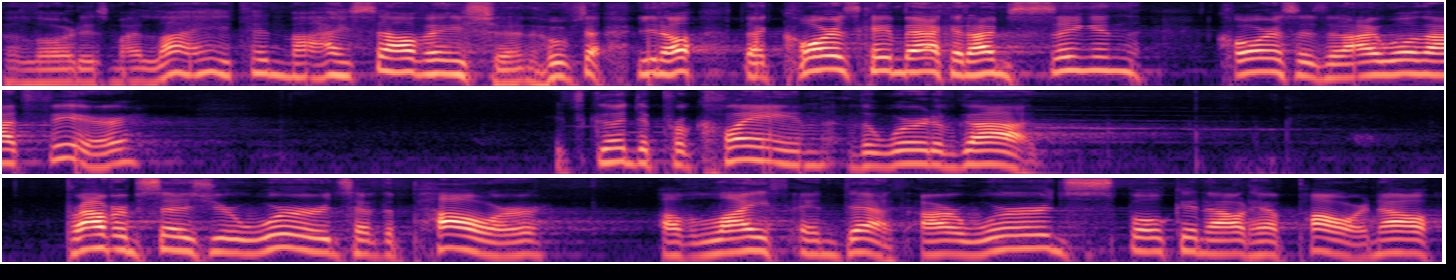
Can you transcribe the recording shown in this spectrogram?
the Lord is my light and my salvation. You know, that chorus came back and I'm singing choruses that I will not fear. It's good to proclaim the word of God. Proverbs says, Your words have the power of life and death. Our words spoken out have power. Now,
